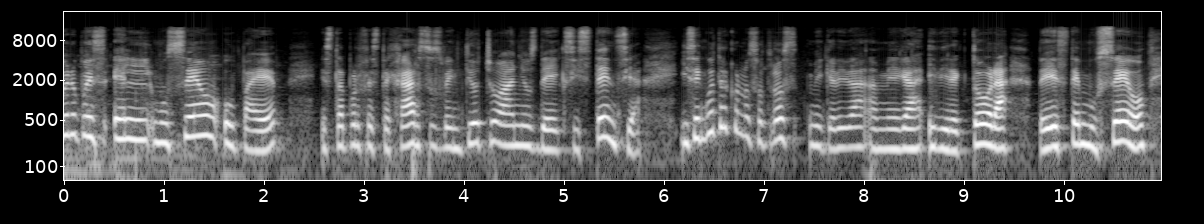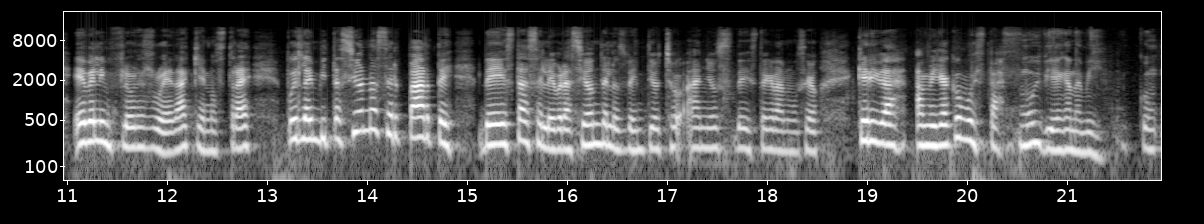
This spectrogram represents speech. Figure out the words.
Bueno, pues el Museo UPAEP está por festejar sus 28 años de existencia y se encuentra con nosotros mi querida amiga y directora de este museo, Evelyn Flores Rueda, quien nos trae pues la invitación a ser parte de esta celebración de los 28 años de este gran museo. Querida amiga, ¿cómo estás? Muy bien, Anamí. Con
